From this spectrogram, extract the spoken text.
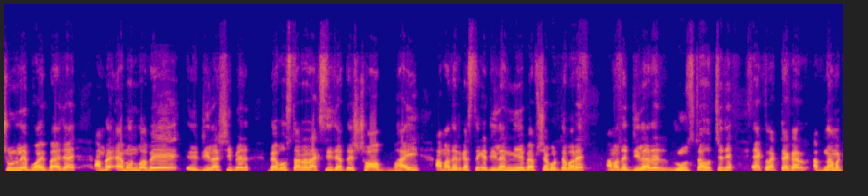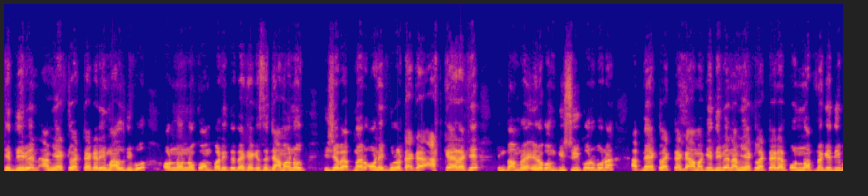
শুনলে ভয় পাওয়া যায়। আমরা এমনভাবে ডিলারশিপের ব্যবস্থাটা রাখছি যাতে সব ভাই আমাদের কাছ থেকে ডিলার নিয়ে ব্যবসা করতে পারে। আমাদের ডিলারের রুলসটা হচ্ছে যে, এক লাখ টাকার আপনি আমাকে দিবেন, আমি এক লাখ টাকারই মাল দিব। অন্য অন্য কোম্পানিতে দেখা গেছে জামানত হিসেবে আপনার অনেকগুলো টাকা আটকায় রাখে, কিন্তু আমরা এরকম কিছুই করব না। আপনি এক লাখ টাকা আমাকে দিবেন, আমি এক লাখ টাকার পণ্য আপনাকে দিব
